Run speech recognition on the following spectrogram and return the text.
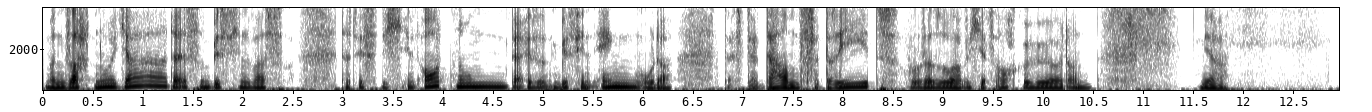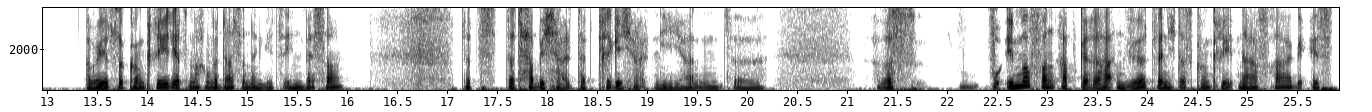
man sagt nur, ja, da ist so ein bisschen was, das ist nicht in Ordnung, da ist es ein bisschen eng oder da ist der Darm verdreht oder so, habe ich jetzt auch gehört. Und ja. Aber jetzt so konkret, jetzt machen wir das und dann geht es ihnen besser. Das, das habe ich halt, das kriege ich halt nie. Ja? Und äh, was, wo immer von abgeraten wird, wenn ich das konkret nachfrage, ist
